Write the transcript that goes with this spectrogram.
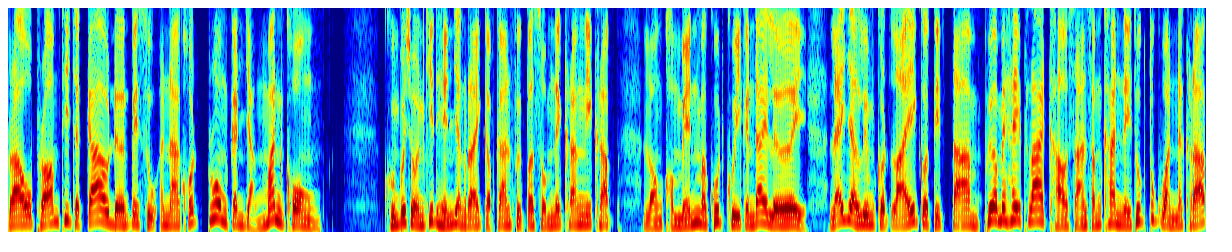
เราพร้อมที่จะก้าวเดินไปสู่อนาคตร่วมกันอย่างมั่นคงคุณผู้ชมคิดเห็นอย่างไรกับการฝึกผสมในครั้งนี้ครับ ลองคอมเมนต์มาพูดคุยกันได้เลย และอย่าลืมกดไลค์ กดติดตาม เพื่อไม่ให้พลาดข่าวสารสำคัญในทุกๆวันนะครับ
